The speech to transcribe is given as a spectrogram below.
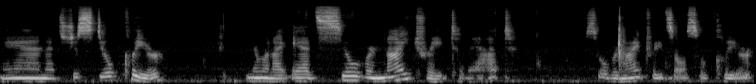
and that's just still clear. And then when I add silver nitrate to that, silver nitrate's also clear.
